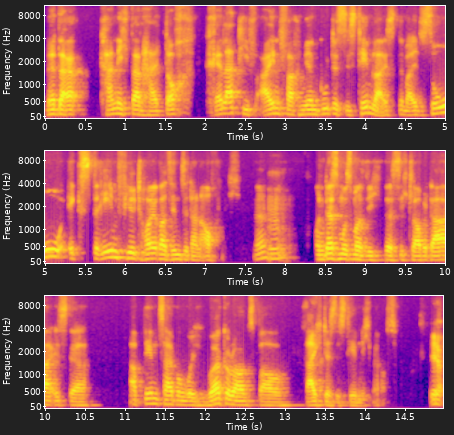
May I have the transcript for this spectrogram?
Ne, da kann ich dann halt doch relativ einfach mir ein gutes System leisten, weil so extrem viel teurer sind sie dann auch nicht. Ne? Mhm. Und das muss man sich, das, ich glaube, da ist der, ab dem Zeitpunkt, wo ich Workarounds baue, reicht das System nicht mehr aus. Ja,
